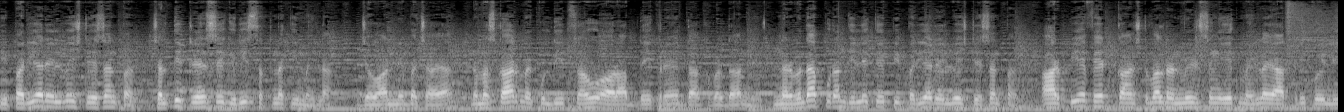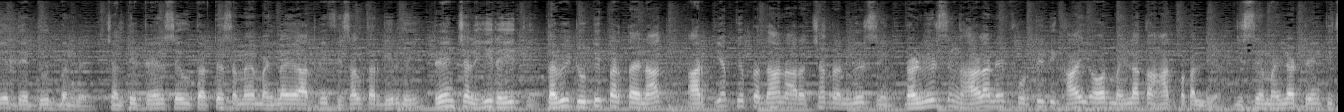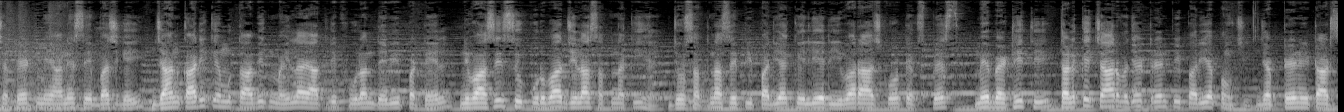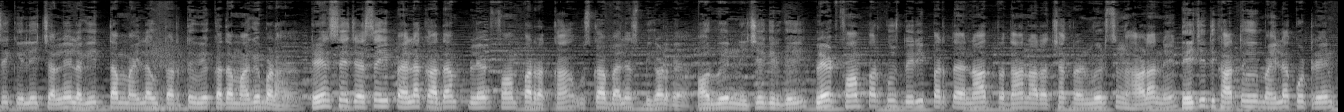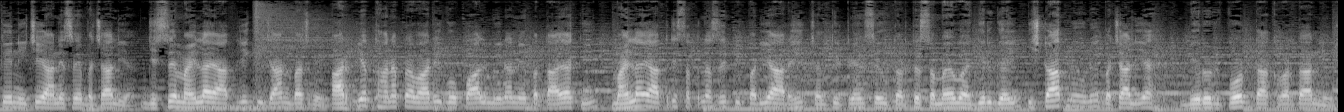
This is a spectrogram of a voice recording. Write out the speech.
Pipariya railway station पर चलती train से गिरी सतना की महिला। जवान ने बचाया। नमस्कार, मैं कुलदीप साहू और आप देख रहे हैं द खबरदार न्यूज़। नर्मदापुरम ज़िले के पिपरिया रेलवे स्टेशन पर RPF head constable Ranveer Singh, एक महिला यात्री को लिए देवदूत बन गए। चलती ट्रेन से उतरते समय महिला यात्री फिसल कर गिर गई। ट्रेन चल ही रही थी। तभी ड्यूटी पर तैनात आरपीएफ के प्रधान आरक्षक रणवीर सिंह रणवीर सिंह हाड़ा ने फुर्ती दिखाई और महिला का हाथ पकड़ लिया, जिससे महिला ट्रेन की चपेट में आने से बच गई। जानकारी के मुताबिक महिला यात्री फूलन देवी पटेल निवासी शिवपुरवा जिला सतना की है, जो सतना से पिपरिया के लिए रीवा राजकोट एक्सप्रेस में बैठी थी। तड़के चार बजे ट्रेन पिपरिया पहुँची। जब ट्रेन इटारसी के लिए चलने लगी, तब महिला उतरते हुए कदम आगे बढ़ाया। ट्रेन से जैसे ही पहला कदम प्लेटफॉर्म पर रखा, उसका बैलेंस बिगड़ गया और वे नीचे गिर गई। प्लेटफॉर्म पर कुछ देरी पर तैनात प्रधान आरक्षक रणवीर सिंह हाड़ा ने तेज़ी दिखाते हुए महिला को ट्रेन के नीचे आने से बचा लिया, जिससे महिला यात्री की जान बच गई। आरपीएफ थाना प्रभारी गोपाल मीना ने बताया कि महिला यात्री सतना से पिपरिया आ रही चलती ट्रेन से उतरते समय वह गिर गई। स्टाफ ने उन्हें बचा लिया है। Bureau report the Khabardar news.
